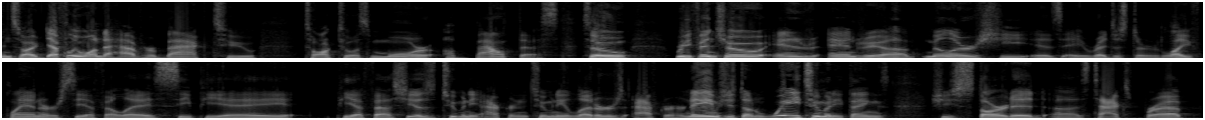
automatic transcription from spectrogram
and so I definitely wanted to have her back to talk to us more about this. So, brief intro and- Andrea Miller. She is a registered life planner, CFLA, CPA, PFS. She has too many acronyms, too many letters after her name. She's done way too many things. She started uh, as tax prep,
